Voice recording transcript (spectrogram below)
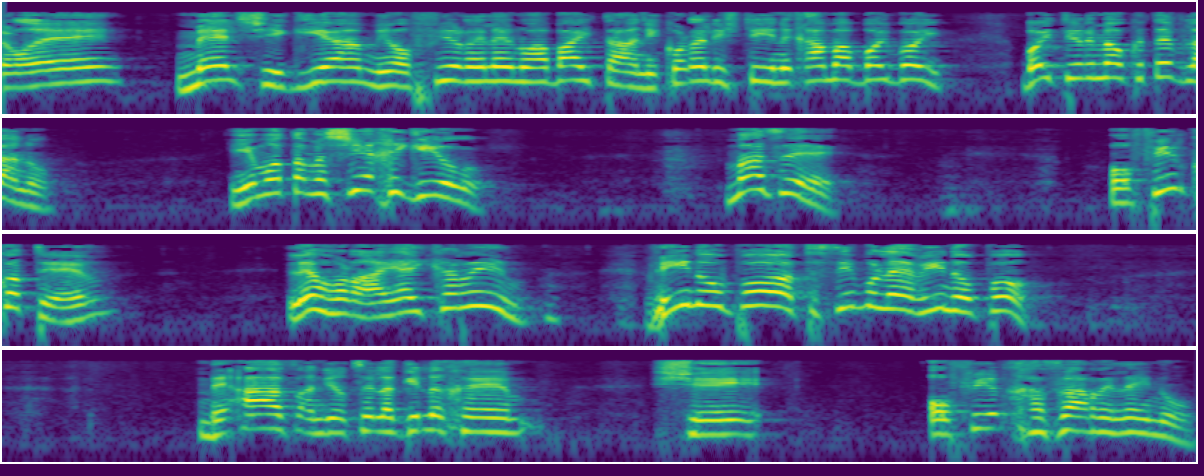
רואה מייל שהגיע מאופיר אלינו הביתה. אני קורא לאשתי, נחמה, בואי בואי, בואי תראי מה הוא כותב לנו. ימות המשיח הגיעו. מה זה? אופיר כותב להוריי היקרים, והנה הוא פה, תשימו לב, הנה הוא פה. מאז אני רוצה להגיד לכם שאופיר חזר אלינו.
